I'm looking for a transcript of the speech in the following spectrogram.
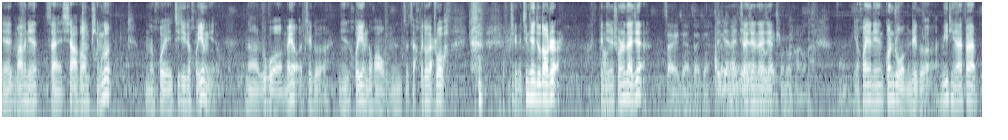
也麻烦您在下方评论，我们会积极的回应您。那如果没有这个您回应的话，我们再再回头再说吧。这个今天就到这儿，跟您说声再见。再见再见再见再见再见再见，听众朋友们。嗯，也欢迎您关注我们这个 Meeting FM。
